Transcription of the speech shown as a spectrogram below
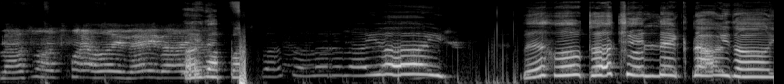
Bas bas paraları Leyla'ya. Aynen paspasaları lay lay. Ve hatta çöllek lay lay.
